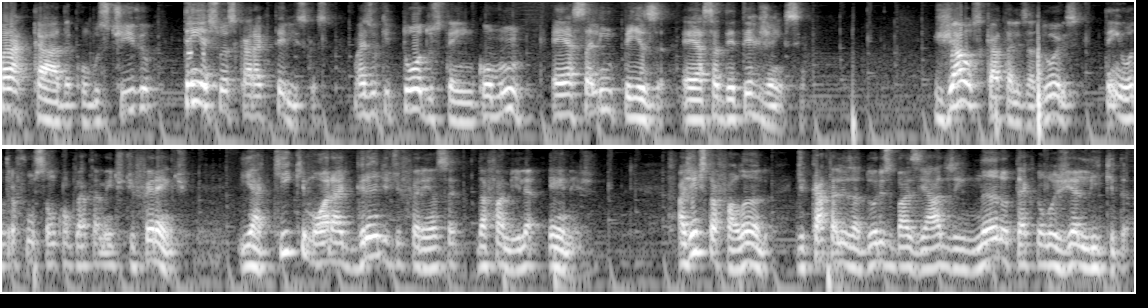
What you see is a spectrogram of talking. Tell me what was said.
para cada combustível tem as suas características, mas o que todos têm em comum é essa limpeza, é essa detergência. Já os catalisadores têm outra função completamente diferente. E é aqui que mora a grande diferença da família Energy. A gente está falando de catalisadores baseados em nanotecnologia líquida.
